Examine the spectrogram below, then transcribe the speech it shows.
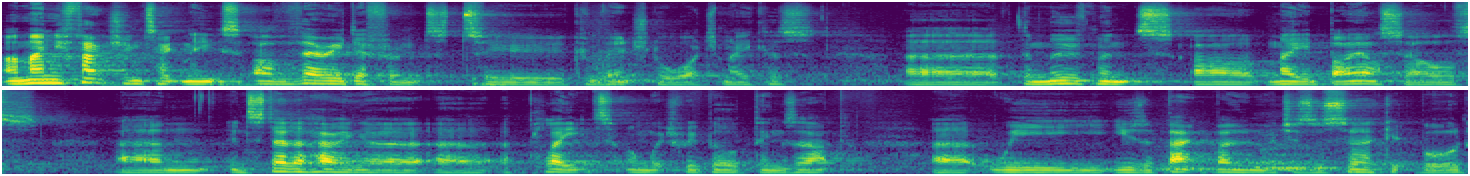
Our manufacturing techniques are very different to conventional watchmakers. Uh, the movements are made by ourselves. Um, instead of having a, a, a plate on which we build things up, uh, we use a backbone, which is a circuit board.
